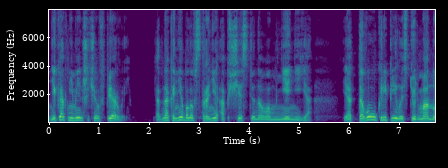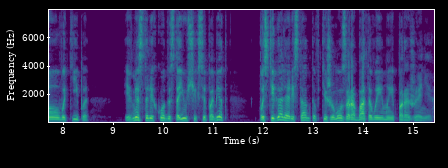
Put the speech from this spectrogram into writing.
никак не меньше, чем в первой. Однако не было в стране общественного мнения, и оттого укрепилась тюрьма нового типа, и вместо легко достающихся побед постигали арестантов тяжело зарабатываемые поражения.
